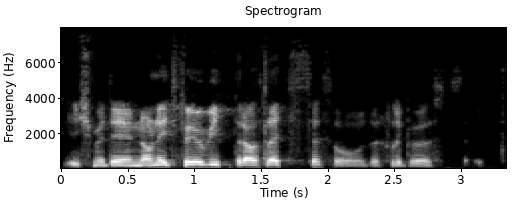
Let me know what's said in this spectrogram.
ist man dann noch nicht viel weiter als letzte Saison, oder? Ein bisschen böse gesagt.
